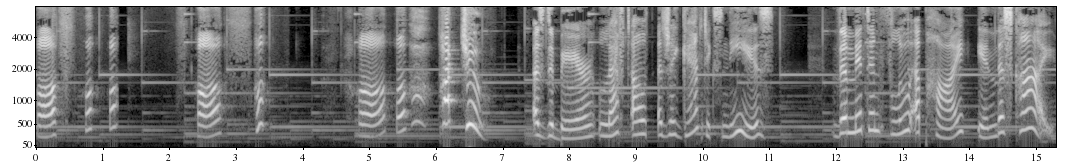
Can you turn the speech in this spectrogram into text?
Huh? Huh? Huh? Huh? Huh? Huh? Huh? Achoo! As the bear left out a gigantic sneeze, the mitten flew up high in the sky.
